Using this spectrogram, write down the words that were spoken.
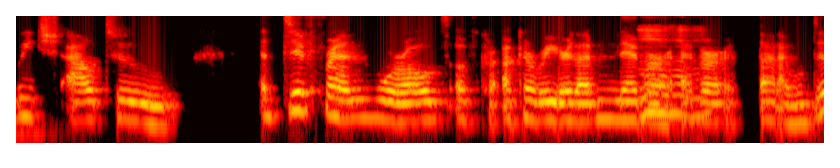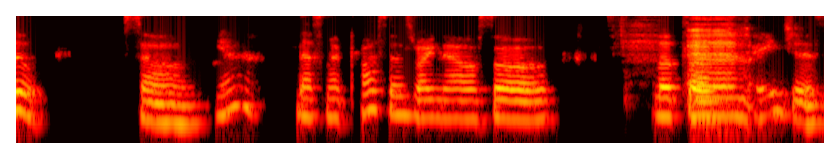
reach out to a different world of a career that I've never Mm-hmm. ever thought I would do. So yeah, that's my process right now. So lots of And changes.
